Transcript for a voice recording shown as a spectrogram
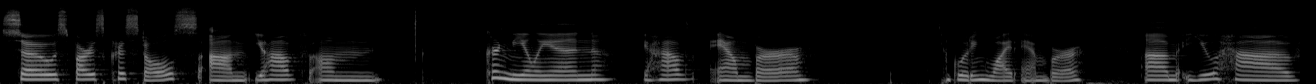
So, as far as crystals, um, you have um, carnelian, you have amber, including white amber. Um, you have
